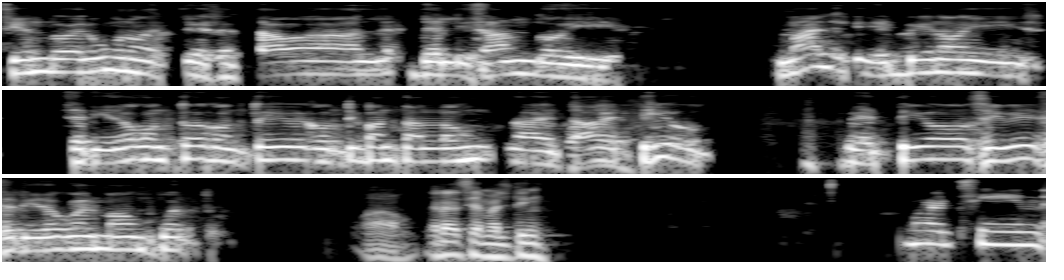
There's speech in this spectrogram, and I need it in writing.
siendo el uno, este, se estaba deslizando y mal, y él vino y se tiró con todo, con todo, con todo pantalón, estaba vestido, vestido civil, se tiró con el un puesto. Wow, gracias Martín. Martin,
